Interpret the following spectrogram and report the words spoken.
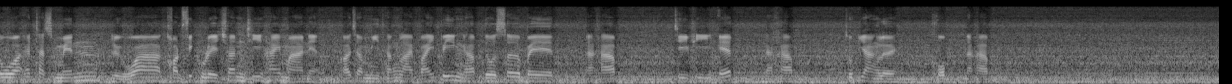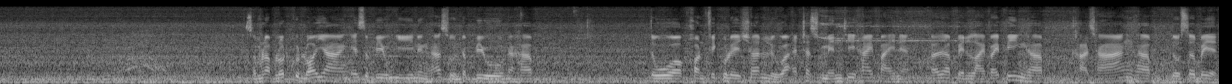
ตัว attachment หรือว่า configuration ที่ให้มาเนี่ยก็จะมีทั้ง line piping ครับ dozer bed นะครับ GPS นะครับ ทุกอย่างเลยครบนะครับสำหรับรถขุดล้อยาง SWE 150W นะครับ ตัว configuration หรือว่า attachment ที่ให้ไปเนี่ยก็จะเป็น line piping ครับ ขาช้างครับ dozer bed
